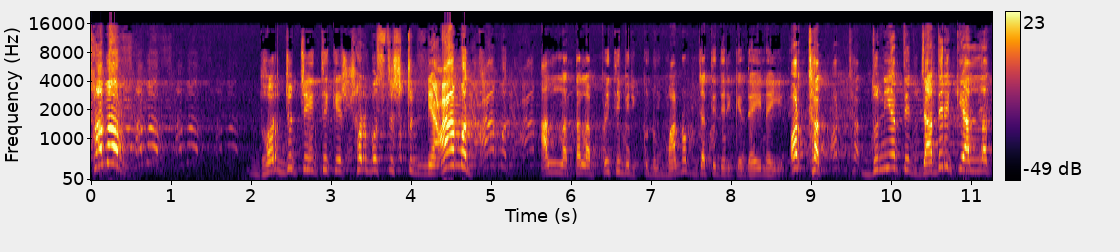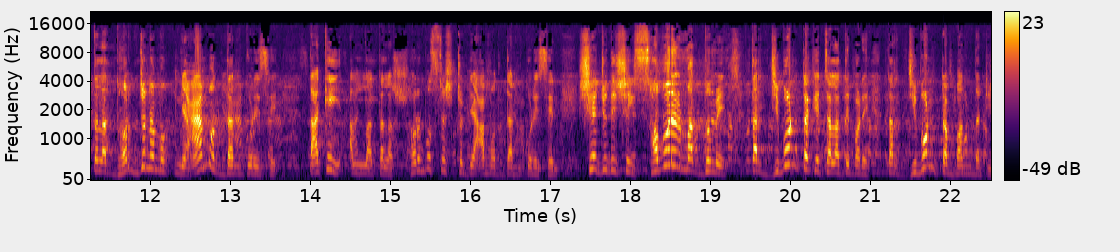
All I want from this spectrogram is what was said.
সাবর ধৈর্য চেয়ে থেকে সর্বশ্রেষ্ঠ নিয়ামত আল্লাহ তালা পৃথিবীর কোন মানব জাতিদেরকে দেয় নাই। অর্থাৎ দুনিয়াতে যাদেরকে আল্লাহ তালা ধৈর্য নামক নিয়ামত দান করেছে তাকেই আল্লাহ তালা সর্বশ্রেষ্ঠ নিয়ামত দান করেছেন। সে যদি সেই সবরের মাধ্যমে তার জীবনটাকে চালাতে পারে, তার জীবনটা বান্দাটি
